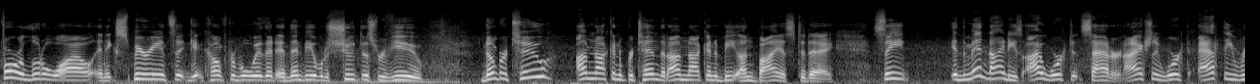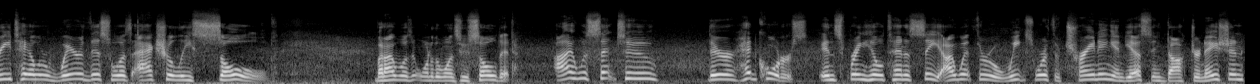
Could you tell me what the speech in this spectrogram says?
for a little while and experience it, get comfortable with it, and then be able to shoot this review. Number two, I'm not going to pretend that I'm not going to be unbiased today. See, in the mid 90s, I worked at Saturn. I actually worked at the retailer where this was actually sold, but I wasn't one of the ones who sold it. I was sent to their headquarters in Spring Hill, Tennessee. I went through a week's worth of training and yes, indoctrination.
